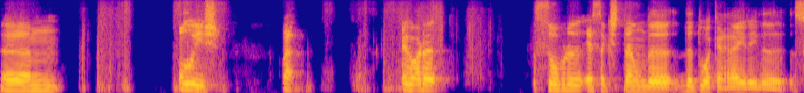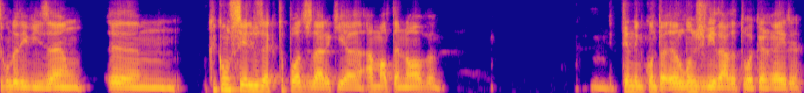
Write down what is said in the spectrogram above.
Um, Luís, agora sobre essa questão da, da tua carreira e da segunda divisão, um, que conselhos é que tu podes dar aqui à, à, malta nova, tendo em conta a longevidade da tua carreira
